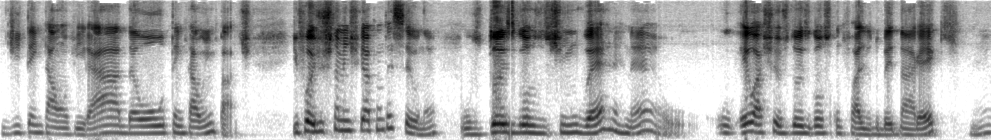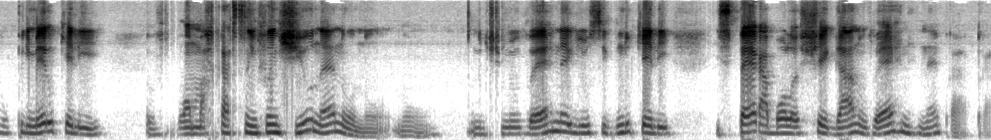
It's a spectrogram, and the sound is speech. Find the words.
de tentar uma virada ou tentar um empate. E foi justamente o que aconteceu, né? Os dois gols do time Werner, né? Eu achei os dois gols com falha do Bednarek. Né? O primeiro que ele. Uma marcação infantil, né? No, no, no, no Werner. E o segundo que ele espera a bola chegar no Werner, né? Pra, pra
